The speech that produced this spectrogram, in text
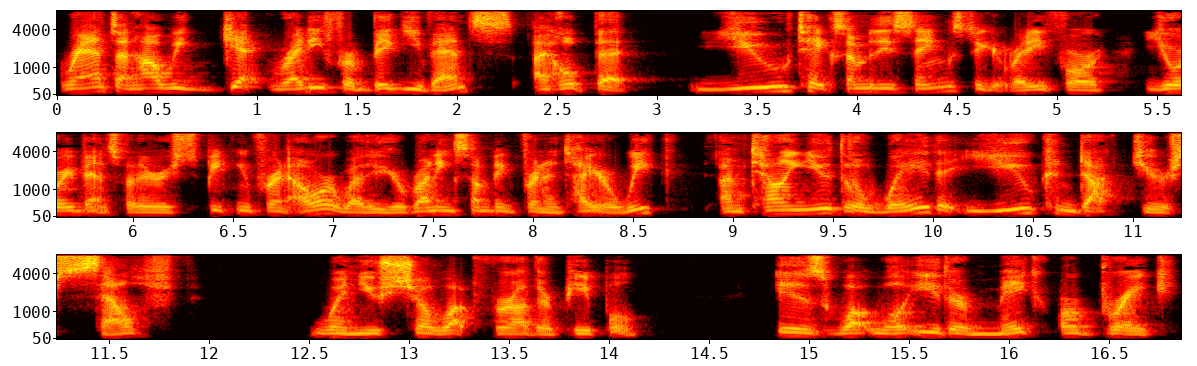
rant on how we get ready for big events. I hope that you take some of these things to get ready for your events, whether you're speaking for an hour, whether you're running something for an entire week. I'm telling you, the way that you conduct yourself when you show up for other people is what will either make or break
